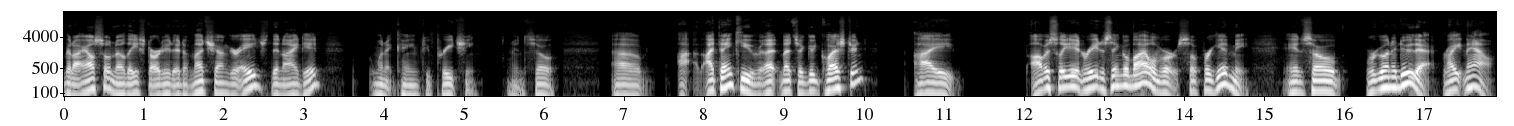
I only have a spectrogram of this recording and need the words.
But I also know they started at a much younger age than I did when it came to preaching. And so uh, I, I thank you. That, that's a good question. I obviously didn't read a single Bible verse, so forgive me. And so we're going to do that right now.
